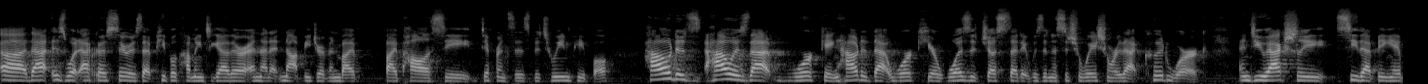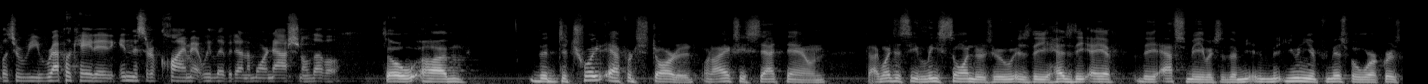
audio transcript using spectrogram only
Uh, that is what echoes through is that people coming together and that it not be driven by, by policy differences between people. How, does, how is that working? How did that work here? Was it just that it was in a situation where that could work? And do you actually see that being able to be replicated in the sort of climate we live in on a more national level? So um, the Detroit effort started when I actually sat down. I went to see Lee Saunders, who is the heads the AF, the AFSCME, which is the Union for Municipal Workers,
